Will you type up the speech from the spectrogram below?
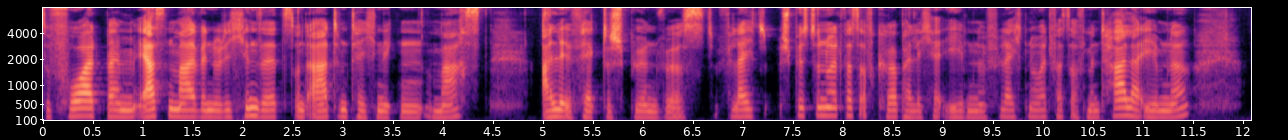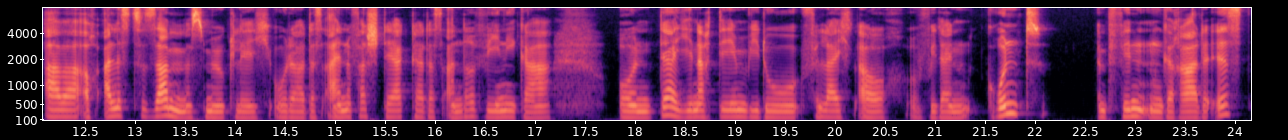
sofort beim ersten Mal, wenn du dich hinsetzt und Atemtechniken machst, alle Effekte spüren wirst. Vielleicht spürst du nur etwas auf körperlicher Ebene, vielleicht nur etwas auf mentaler Ebene, aber auch alles zusammen ist möglich oder das eine verstärkter, das andere weniger. Und ja, je nachdem, wie du vielleicht auch, wie dein Grundempfinden gerade ist,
